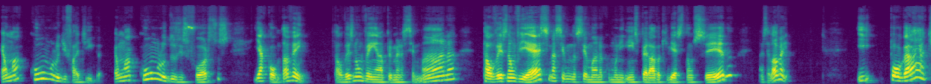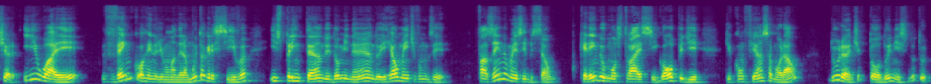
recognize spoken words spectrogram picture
é um acúmulo de fadiga, é um acúmulo dos esforços e a conta vem. Talvez não venha na primeira semana, talvez não viesse na segunda semana como ninguém esperava que viesse tão cedo, mas ela vem. E Pogacar e o AE vêm correndo de uma maneira muito agressiva, sprintando e dominando e realmente, vamos dizer, fazendo uma exibição, querendo mostrar esse golpe de, de confiança moral durante todo o início do tour.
